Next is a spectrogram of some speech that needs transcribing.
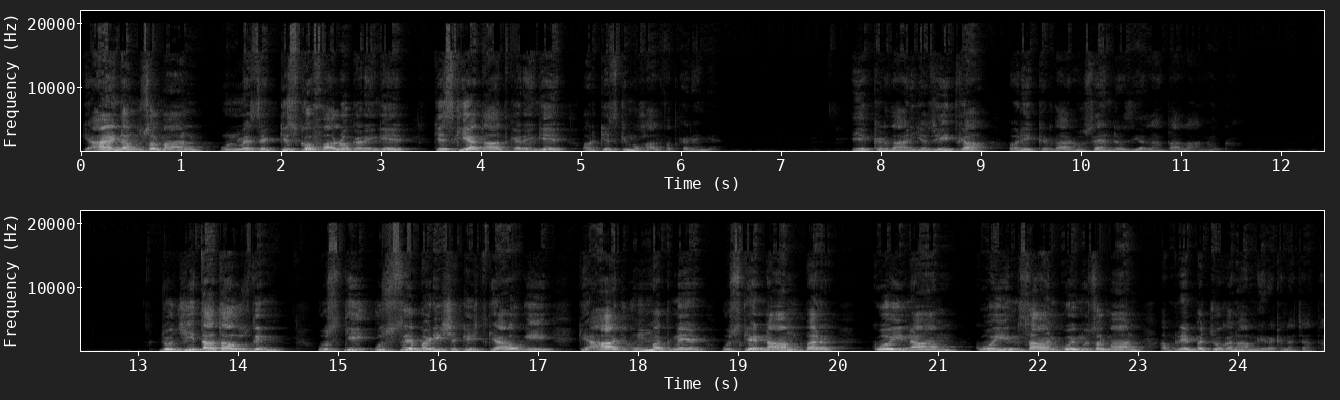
کہ آئندہ مسلمان ان میں سے کس کو فالو کریں گے، کس کی اطاعت کریں گے اور کس کی مخالفت کریں گے۔ ایک کردار یزید کا اور ایک کردار حسین رضی اللہ تعالیٰ عنہ کا۔ جو جیتا تھا اس دن، اس کی، اس سے بڑی شکست کیا ہوگی؟ کہ آج امت میں اس کے نام پر کوئی نام، کوئی انسان، کوئی مسلمان اپنے بچوں کا نام نہیں رکھنا چاہتا۔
